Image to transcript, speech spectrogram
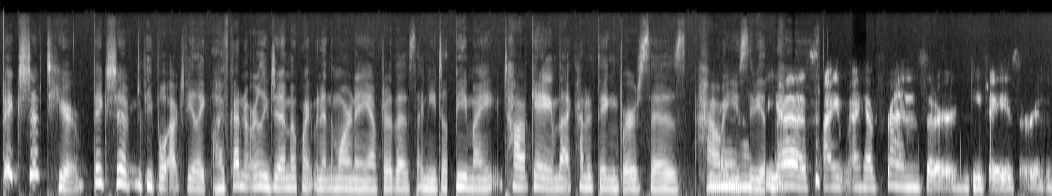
big shift here. Big shift. People actually like, oh, I've got an early gym appointment in the morning after this. I need to be my top game, that kind of thing, versus how yeah. it used to be. Oh, yes, I, I have friends that are DJs or in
